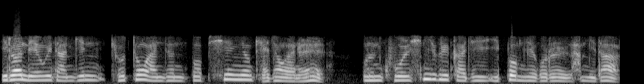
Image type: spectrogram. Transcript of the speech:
이러한 내용이 담긴 교통안전법 시행령 개정안을 오는 9월 16일까지 입법 예고를 합니다.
